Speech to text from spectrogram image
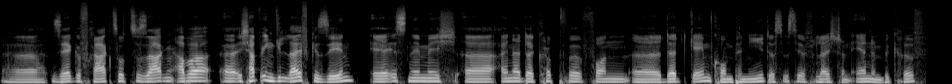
äh, sehr gefragt sozusagen, aber äh, ich habe ihn live gesehen. Er ist nämlich äh, einer der Köpfe von äh, Dead Game Company, das ist ja vielleicht schon eher ein Begriff.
